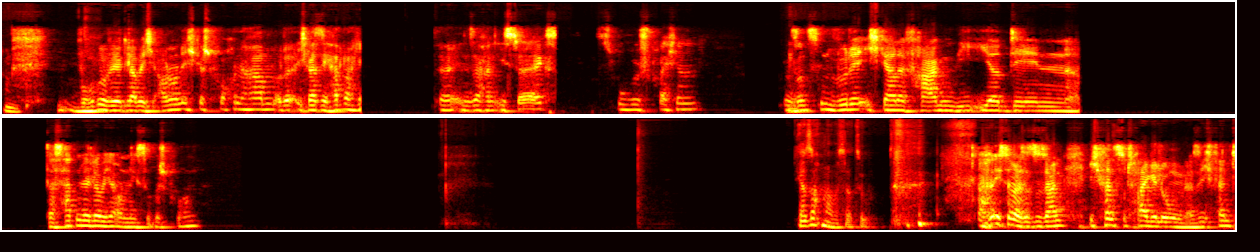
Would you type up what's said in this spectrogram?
Hm. Worüber wir, glaube ich, auch noch nicht gesprochen haben, oder ich weiß nicht, hat noch jemand äh, in Sachen Easter Eggs zu besprechen? Ansonsten würde ich gerne fragen, wie ihr den. Das hatten wir, glaube ich, auch nicht so besprochen. Ja, sag mal was dazu. Ach, ich soll was dazu sagen. Ich fand es total gelungen. Also ich fand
